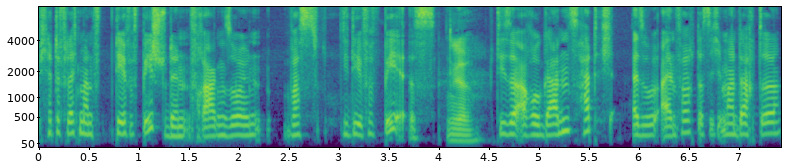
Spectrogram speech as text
ich hätte vielleicht mal einen DFB-Studenten fragen sollen, was die DFB ist. ja. Diese Arroganz hatte ich also einfach, dass ich immer dachte,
